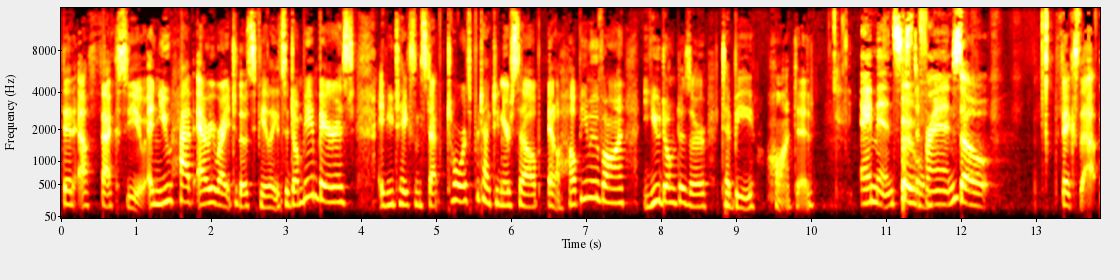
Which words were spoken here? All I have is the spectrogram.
then affects you. And you have every right to those feelings. So don't be embarrassed if you take some step towards protecting yourself. It'll help you move on. You don't deserve to be haunted. Amen, sister Boom. friend. So fix that.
